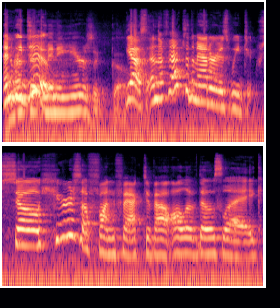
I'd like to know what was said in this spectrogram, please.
And we do. many years ago. Yes, and the fact of the matter is we do. So here's a fun fact about all of those like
